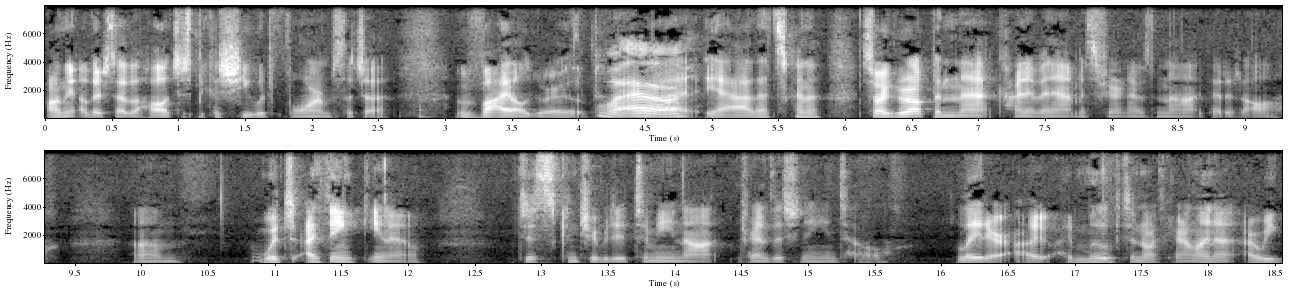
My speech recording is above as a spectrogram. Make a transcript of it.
on the other side of the hall just because she would form such a vile group. Wow. But, yeah, that's kind of. So I grew up in that kind of an atmosphere, and it was not good at all. Um, which I think you know just contributed to me not transitioning until later. I, I moved to North Carolina. Are we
